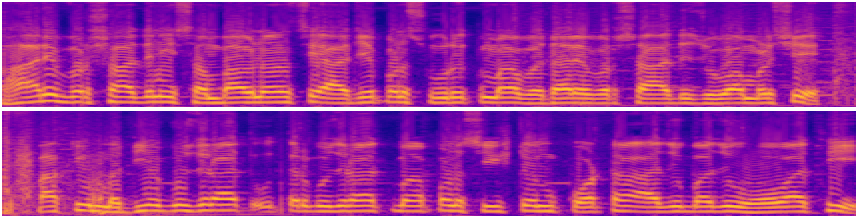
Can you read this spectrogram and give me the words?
ભારે વરસાદની સંભાવના છે. આજે પણ સુરતમાં વધારે વરસાદ જોવા મળશે. બાકી મધ્ય ગુજરાત, ઉત્તર ગુજરાતમાં પણ સિસ્ટમ કોટા આજુબાજુ હોવાથી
